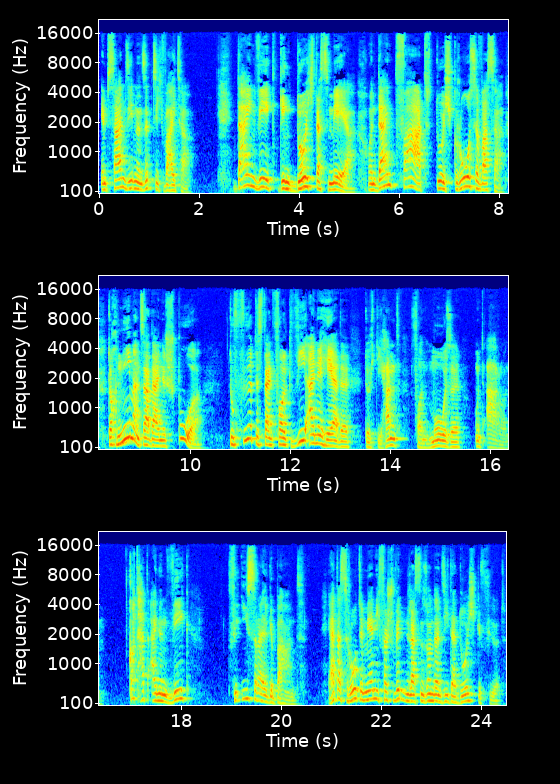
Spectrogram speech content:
im Psalm 77 weiter. Dein Weg ging durch das Meer und dein Pfad durch große Wasser, doch niemand sah deine Spur. Du führtest dein Volk wie eine Herde durch die Hand von Mose und Aaron. Gott hat einen Weg für Israel gebahnt. Er hat das Rote Meer nicht verschwinden lassen, sondern sie da durchgeführt.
